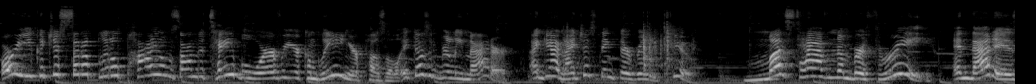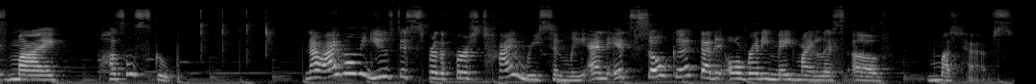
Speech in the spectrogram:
Or you could just set up little piles on the table wherever you're completing your puzzle. It doesn't really matter. Again, I just think they're really cute. Must have number three, and that is my puzzle scoop. Now, I've only used this for the first time recently, and it's so good that it already made my list of must-haves.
